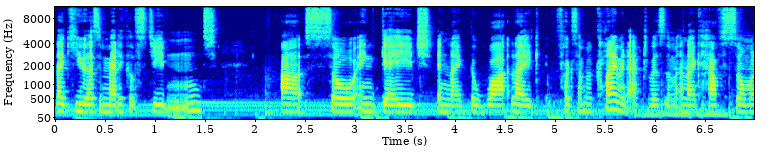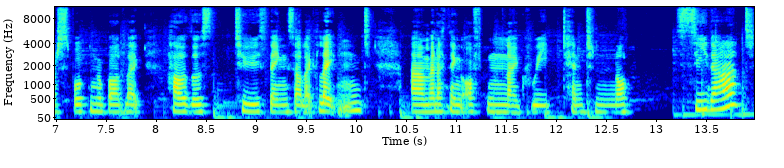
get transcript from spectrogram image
like you as a medical student are so engaged in like the what like for example climate activism and like have so much spoken about like how those two things are like linked um, and I think often like we tend to not see that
